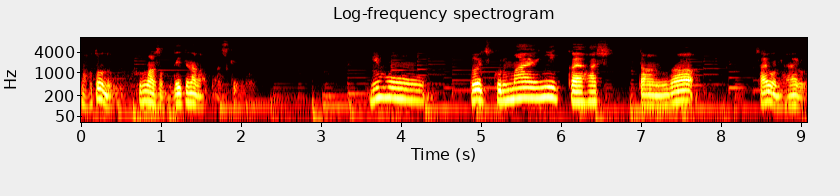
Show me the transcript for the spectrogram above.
ほとんどフルマラソンも出てなかったんですけど、日本、ドイツ来る前に一回走ったんが、最後何やろ？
